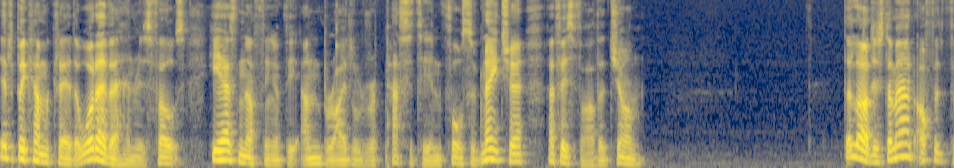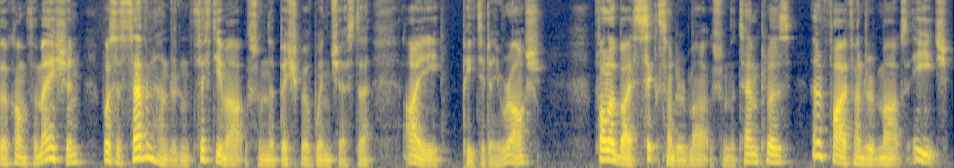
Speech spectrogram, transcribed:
It'll become clear that whatever Henry's faults, he has nothing of the unbridled rapacity and force of nature of his father John. The largest amount offered for confirmation was a 750 marks from the Bishop of Winchester, i.e., Peter de Roche, followed by 600 marks from the Templars and 500 marks each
